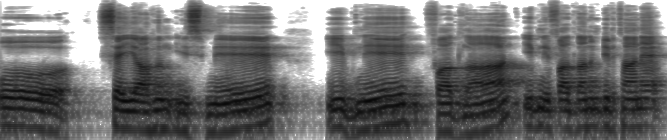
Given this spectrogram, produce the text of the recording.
O seyyahın ismi İbni Fadlan. İbni Fadlan'ın bir tane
